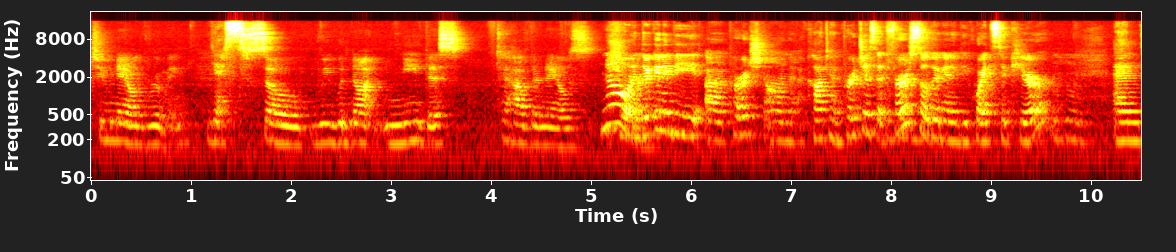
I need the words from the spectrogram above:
to nail grooming. Yes. So we would not need this to have their nails No, shorter. and they're going to be uh, perched on a cotton perches at first, so they're going to be quite secure. Mhm. And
